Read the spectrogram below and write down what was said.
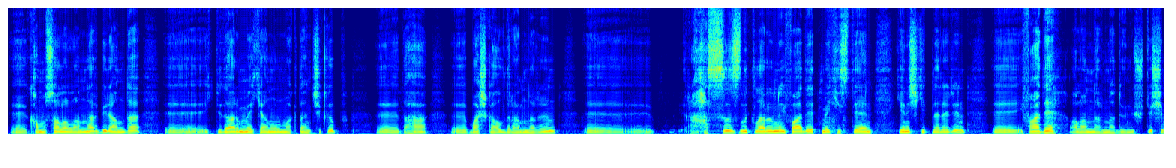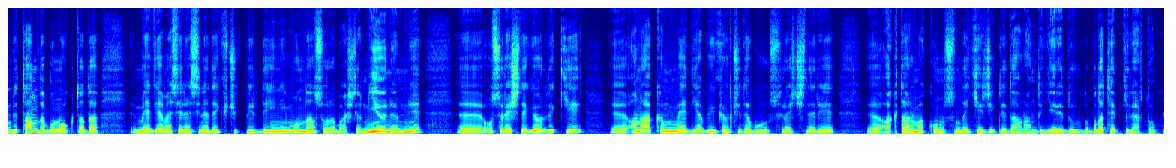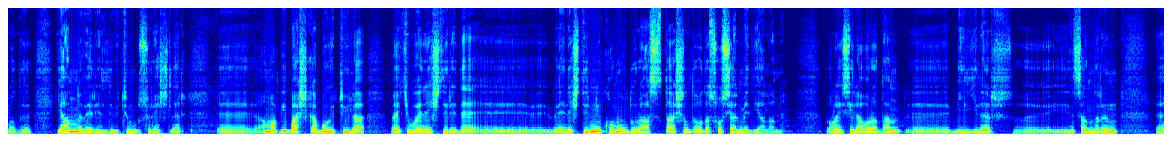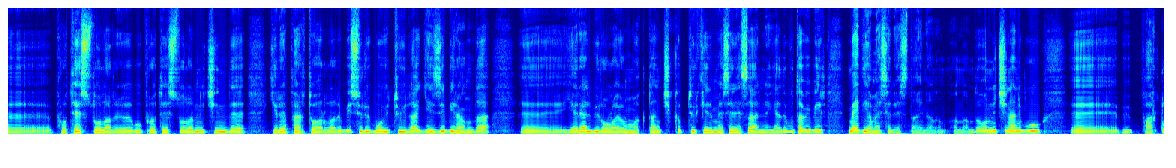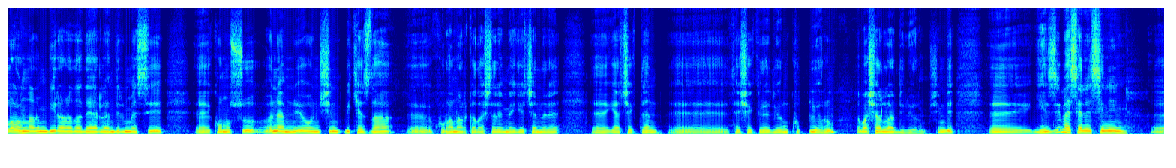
e, kamusal alanlar bir anda e, iktidarın mekanı olmaktan çıkıp e, daha e, baş kaldıranların e, rahatsızlıklarını ifade etmek isteyen geniş kitlelerin e, ifade alanlarına dönüştü. Şimdi tam da bu noktada medya meselesine de küçük bir değineyim ondan sonra başlayalım. Niye önemli? E, o süreçte gördük ki e, ana akım medya büyük ölçüde bu süreçleri e, aktarmak konusunda ikircikli davrandı, geri durdu. Bu da tepkiler topladı. Yanlı verildi bütün bu süreçler. E, ama bir başka boyutuyla belki bu eleştiride e, ve eleştirinin konu olduğu rahatsızlığı aşıldı. O da sosyal medya alanı. Dolayısıyla oradan e, bilgiler, e, insanların e, protestoları, bu protestoların içindeki repertuarları bir sürü boyutuyla Gezi bir anda e, yerel bir olay olmaktan çıkıp Türkiye'nin meselesi haline geldi. Bu tabii bir medya meselesi de aynı anlamda. Onun için hani bu e, farklı alanların bir arada değerlendirilmesi e, konusu önemli. Onun için bir kez daha e, Kur'an arkadaşlar emeği geçenlere e, gerçekten e, teşekkür ediyorum, kutluyorum ve başarılar diliyorum. Şimdi e, Gezi meselesinin e,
